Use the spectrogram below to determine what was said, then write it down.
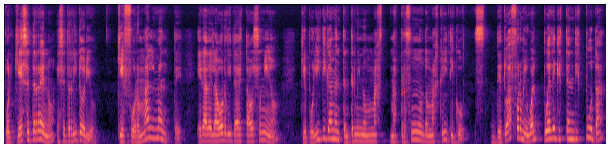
Porque ese terreno, ese territorio, que formalmente era de la órbita de Estados Unidos, que políticamente en términos más, más profundos, más críticos, de todas formas igual puede que esté en disputa,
